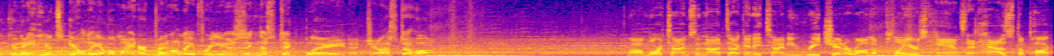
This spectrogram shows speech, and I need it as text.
The Canadiens guilty of a minor penalty for using the stick blade. Just a hook. Uh, more times than not, Doc, anytime you reach in around a player's hands that has the puck,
